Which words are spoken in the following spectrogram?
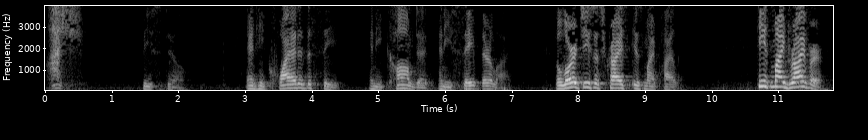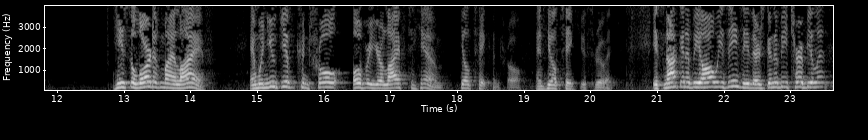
Hush, be still. And he quieted the sea and he calmed it and he saved their lives. The Lord Jesus Christ is my pilot. He's my driver. He's the Lord of my life. And when you give control over your life to Him, He'll take control and He'll take you through it. It's not going to be always easy. There's going to be turbulence.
